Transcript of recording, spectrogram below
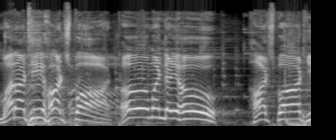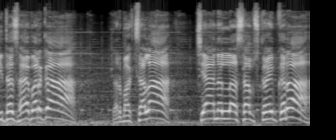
मराठी हॉटस्पॉट. हो मंडळी हो. हॉटस्पॉट इथंच आहे बर का? तर मग चला चॅनलला सबस्क्राईब करा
